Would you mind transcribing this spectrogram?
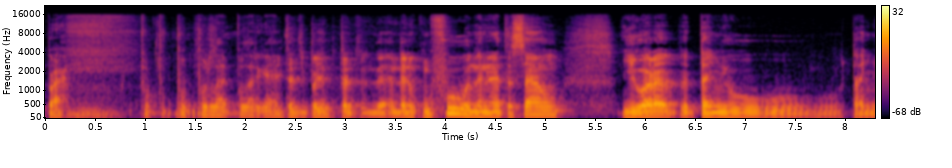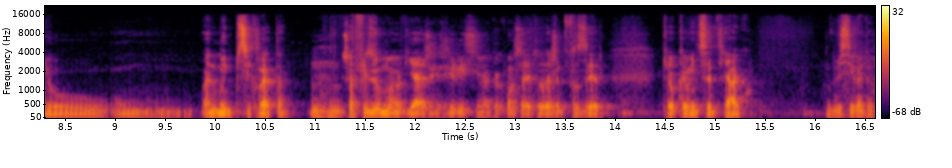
pá, por, por, por, por largar. Portanto, depois, portanto, andei no Kung Fu, andei na natação e agora tenho, tenho ando muito de bicicleta. Já fiz uma viagem giríssima que aconselho a toda a gente a fazer, que é o Caminho de Santiago, De bicicleta.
